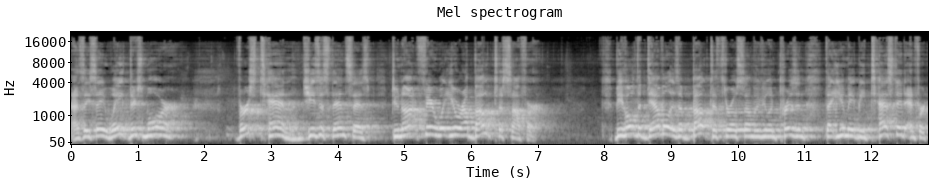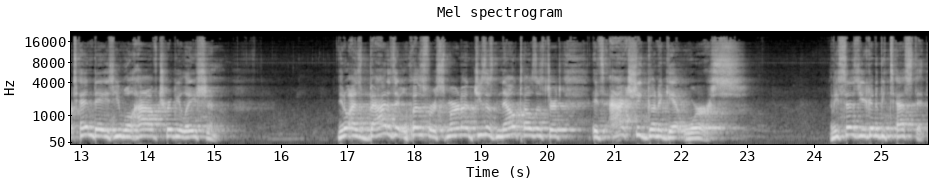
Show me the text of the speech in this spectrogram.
as they say, wait, there's more. Verse 10, Jesus then says, Do not fear what you are about to suffer. Behold, the devil is about to throw some of you in prison that you may be tested, and for 10 days you will have tribulation. You know, as bad as it was for Smyrna, Jesus now tells this church it's actually going to get worse. And he says you're going to be tested.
